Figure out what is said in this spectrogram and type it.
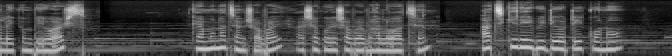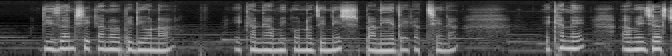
আলাইকুম ভিউয়ার্স। কেমন আছেন সবাই? আশা করি সবাই ভালো আছেন। আজকের এই ভিডিওটি কোনো ডিজাইন শেখানোর ভিডিও না। এখানে আমি কোনো জিনিস বানিয়ে দেখাচ্ছি না। এখানে আমি জাস্ট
